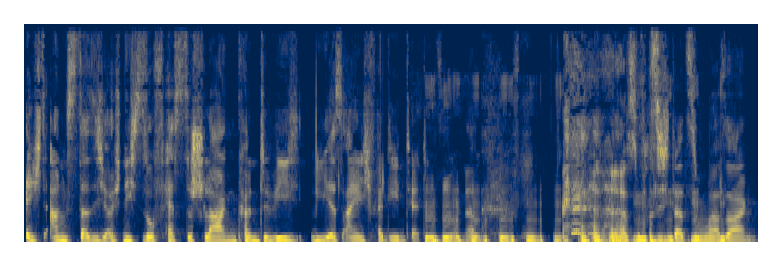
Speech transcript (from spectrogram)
echt Angst, dass ich euch nicht so feste schlagen könnte, wie, wie ihr es eigentlich verdient hättet, so, ne? das muss ich dazu mal sagen.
